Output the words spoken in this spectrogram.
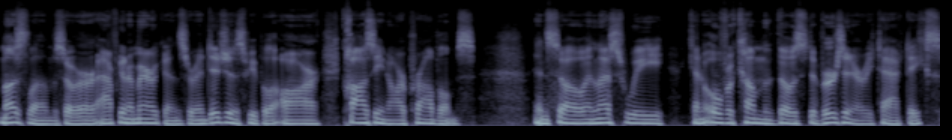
Muslims or African Americans or indigenous people are causing our problems. And so, unless we can overcome those diversionary tactics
